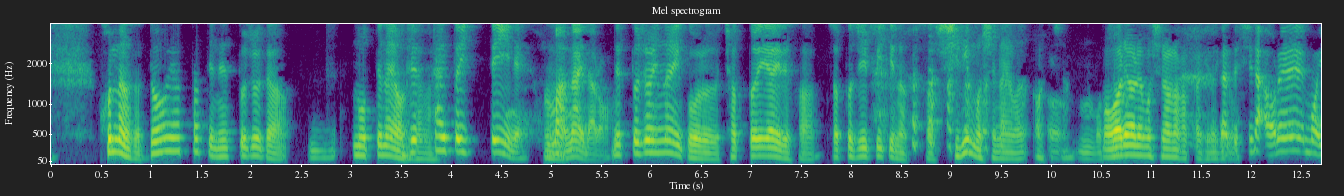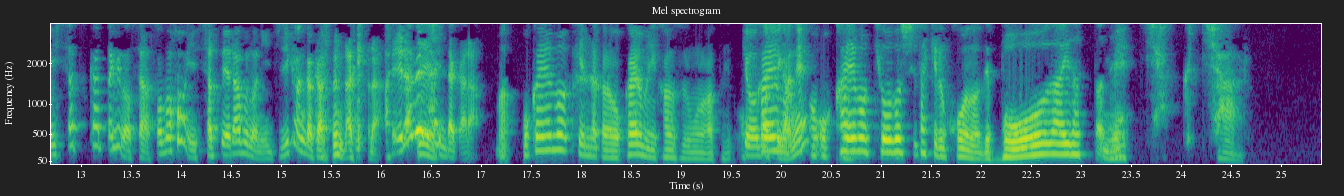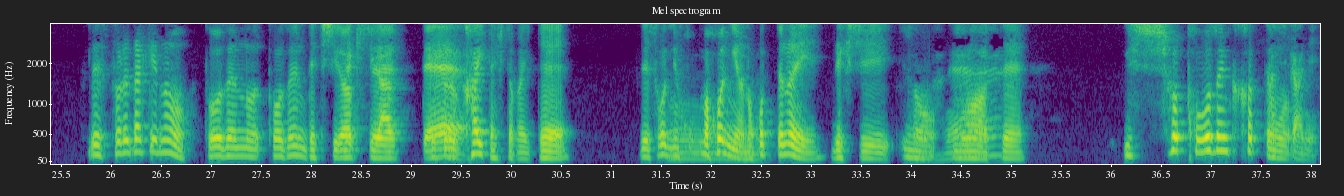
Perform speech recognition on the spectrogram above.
こんなのさ、どうやったってネット上ではず載ってないわけじゃない。絶対と言っていいね。うんまあないだろう。ネット上にないイコール、チャット AI でさ、チャット GPT なんかさ、知りもしないわけじゃん。うんもちまあ、ろん我々も知らなかったわけだけど。だって知ら、俺もう一冊買ったけどさ、その本一冊選ぶのに1時間かかるんだから、選べないんだから。まあ、岡山県だから岡山に関するものがあったり。郷土史がね岡山岡山郷土史だけのコーナーで膨大だっためね。ちゃくちゃあで、それだけの当然の、当然歴史る。があって、っでて、それを書いた人がいて、で、そこに、うんまあ本には残ってない歴史のものがあって、一生当然かかっても確かに。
